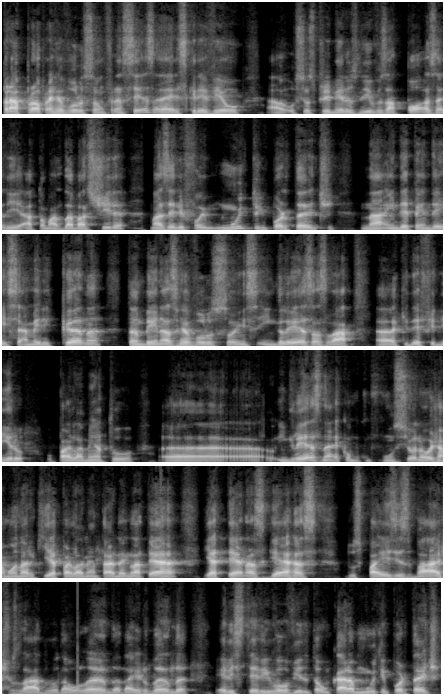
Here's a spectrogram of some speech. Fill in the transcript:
para a própria Revolução Francesa, né? ele escreveu uh, os seus primeiros livros após ali a tomada da Bastilha, mas ele foi muito importante na independência americana, também nas revoluções inglesas lá, uh, que definiram o parlamento uh, inglês, né, como funciona hoje a monarquia parlamentar da Inglaterra, e até nas guerras dos Países Baixos, lá do, da Holanda, da Irlanda, ele esteve envolvido, então um cara muito importante.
